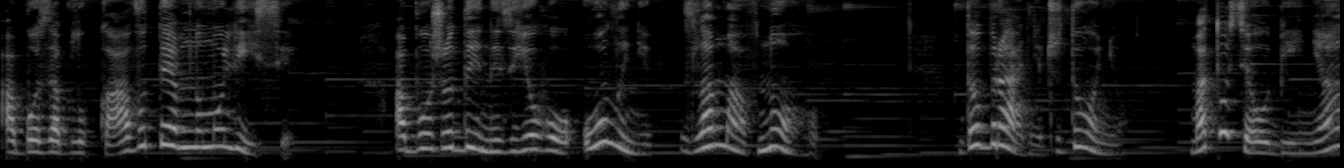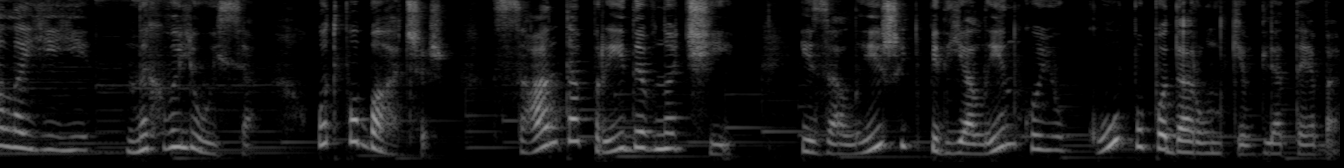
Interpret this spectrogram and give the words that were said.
або заблукав у темному лісі, або ж один із його оленів зламав ногу. Добраніч, доню, матуся обійняла її, не хвилюйся, от побачиш, Санта прийде вночі і залишить під ялинкою купу подарунків для тебе.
